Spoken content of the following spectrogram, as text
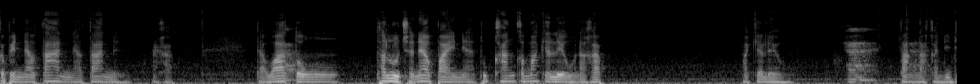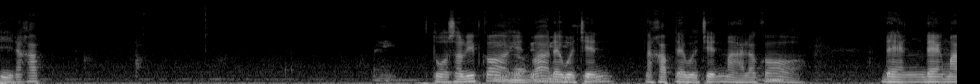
ก็เป็นแนวต้านแนวต้านหนึ่งนะครับ แต่ว่าตรงถ้าหลุดชแนลไปเนี่ย ทุกครั้งก็มักจะเร็วนะครับ มักจะเร็วใช่ตั้งหลักกันดีๆนะครับนี่ตัวสลิปก็นี่เห็นว่าเราเป็น divergent นะครับ divergent มาแล้วก็แดงแดงมา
